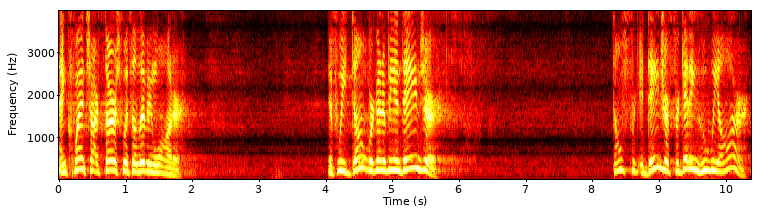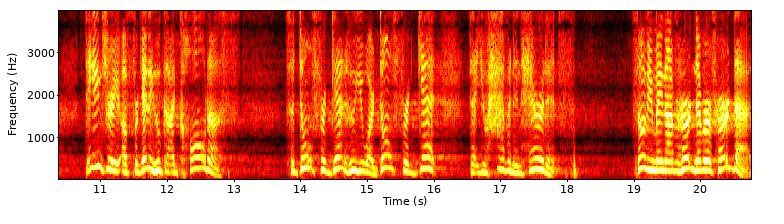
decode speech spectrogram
and quench our thirst with the living water. If we don't, we're going to be in danger. Don't forget, danger of forgetting who we are, danger of forgetting who God called us. So don't forget who you are. Don't forget that you have an inheritance. Some of you may not have heard, never have heard that.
